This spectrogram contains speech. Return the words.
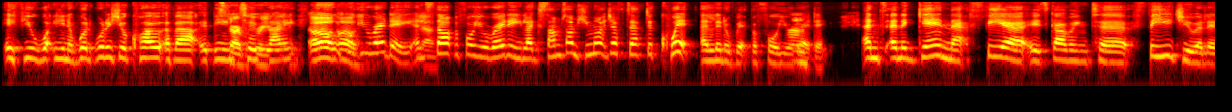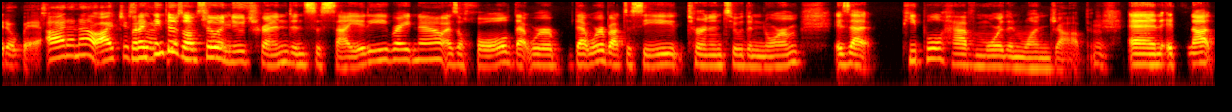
if you, you know, what what is your quote about it being start too late? Oh, oh, you're ready, and yeah. start before you're ready. Like sometimes you might just have to quit a little bit before you're mm. ready and and again that fear is going to feed you a little bit i don't know i just but i think there's also choice. a new trend in society right now as a whole that we're that we're about to see turn into the norm is that people have more than one job. Mm. and it's not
